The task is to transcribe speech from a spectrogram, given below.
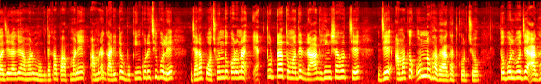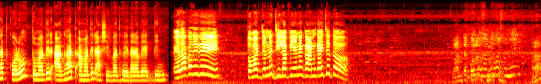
কাজের আগে আমার মুখ দেখা পাপ মানে আমরা গাড়িটা বুকিং করেছি বলে যারা পছন্দ করো না, এতটা তোমাদের রাগ হিংসা হচ্ছে যে আমাকে অন্যভাবে আঘাত করছ। তো বলব যে আঘাত করো তোমাদের আঘাত আমাদের আশীর্বাদ হয়ে দাঁড়াবে একদিন। এ দেখো দিদি তোমার জন্য জিলাপি এনে গান গাইছে তো? গানটা করল হ্যাঁ?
